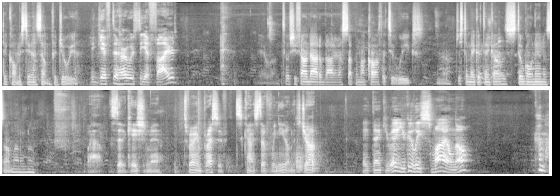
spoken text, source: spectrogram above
they caught me stealing something for Julia. Your gift to her was to get fired? Yeah, well, until she found out about it, I slept in my car for two weeks. You know, just to make her think I was still going in or something. I don't know. Wow, it's dedication, man. It's very impressive. It's the kind of stuff we need on this job. Hey, thank you. Hey, you could at least smile, no? Come on.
